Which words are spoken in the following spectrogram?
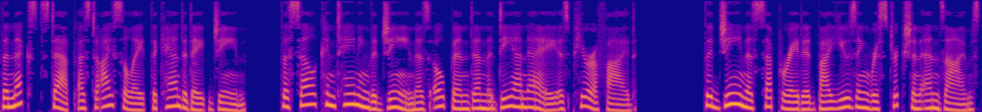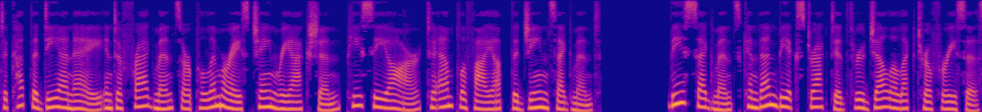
The next step is to isolate the candidate gene. The cell containing the gene is opened and the DNA is purified. The gene is separated by using restriction enzymes to cut the DNA into fragments or polymerase chain reaction (PCR) to amplify up the gene segment. These segments can then be extracted through gel electrophoresis.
